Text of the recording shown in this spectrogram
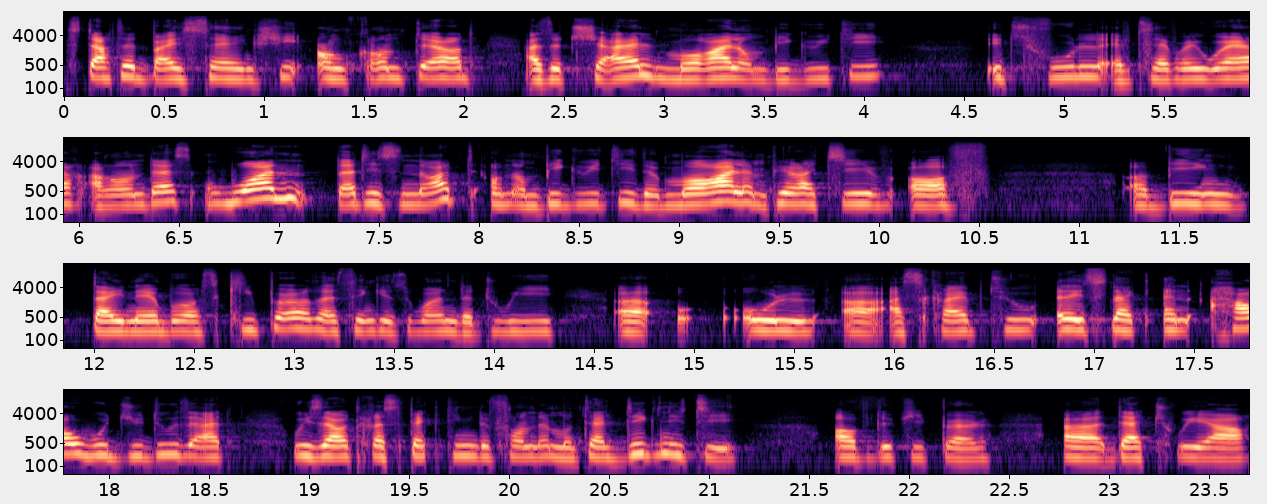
started by saying she encountered, as a child, moral ambiguity. It's full, it's everywhere around us. One that is not an ambiguity, the moral imperative of uh, being thy neighbor's keeper, I think is one that we uh, all uh, ascribe to. It's like, and how would you do that without respecting the fundamental dignity of the people that we, are,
